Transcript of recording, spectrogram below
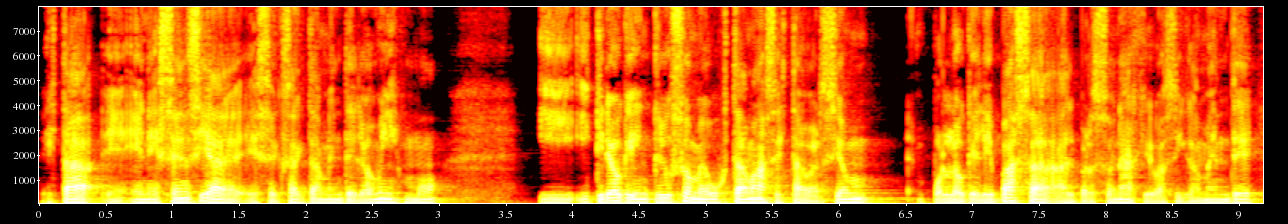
está eh, en esencia es exactamente lo mismo. Y, creo que incluso me gusta más esta versión por lo que le pasa al personaje, básicamente.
